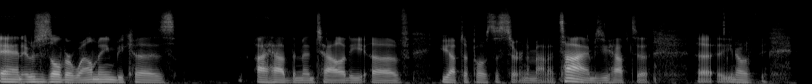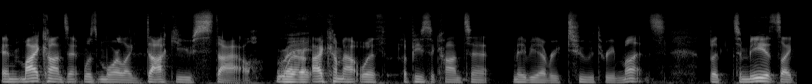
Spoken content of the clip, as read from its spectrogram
and it was just overwhelming because I had the mentality of you have to post a certain amount of times. You have to, uh, you know, and my content was more like docu style, where Right. I come out with a piece of content maybe every two three months. But to me, it's like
